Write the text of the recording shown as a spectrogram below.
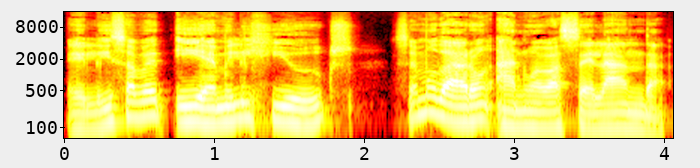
Elizabeth y Emily Hughes se mudaron a Nueva Zelanda,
